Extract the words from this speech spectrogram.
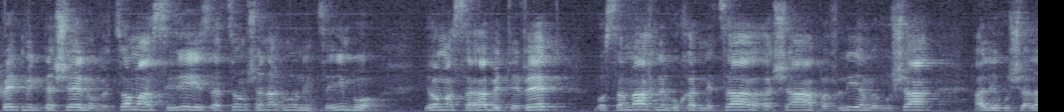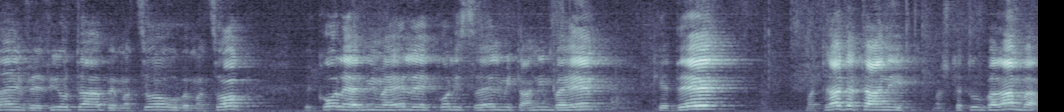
בית מקדשנו וצום העשירי זה הצום שאנחנו נמצאים בו יום עשרה בטבת בו שמח נבוכדנצר הרשע הבבלי המרושע על ירושלים והביא אותה במצור ובמצוק וכל הימים האלה כל ישראל מתענים בהם כדי מטרת התענית, מה שכתוב ברמב"ם,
